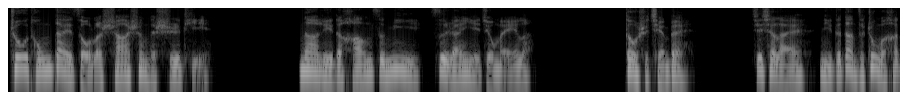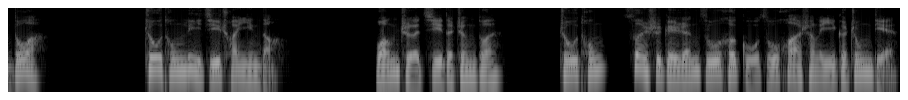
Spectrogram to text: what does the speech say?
周通带走了杀圣的尸体，那里的行字密自然也就没了。道士前辈。”接下来你的担子重了很多啊！周通立即传音道：“王者级的争端，周通算是给人族和古族画上了一个终点。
